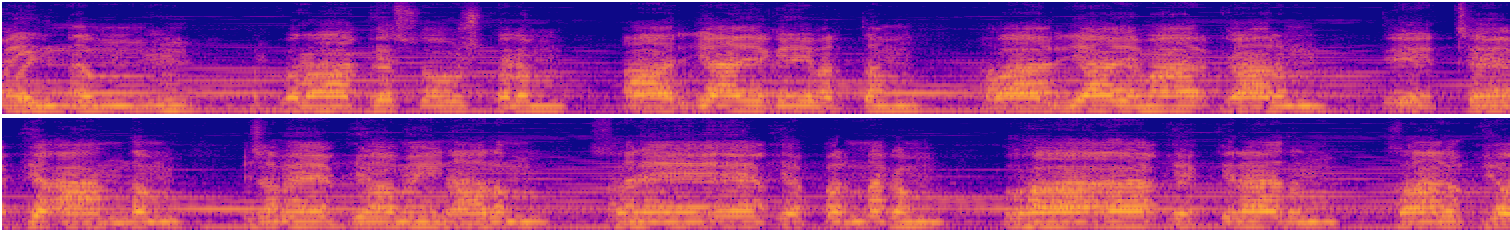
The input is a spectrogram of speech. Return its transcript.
वैन्दम् प्रबलाभ्यः सौष्कलम् आर्याय कैवर्तम् अवार्याय मार्गारम् तीर्थेभ्य आन्दम् विषमेभ्यो मैनालम् स्वनेभ्यः पर्णकम् गुहाभ्यः किरातम् सानुभ्यो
